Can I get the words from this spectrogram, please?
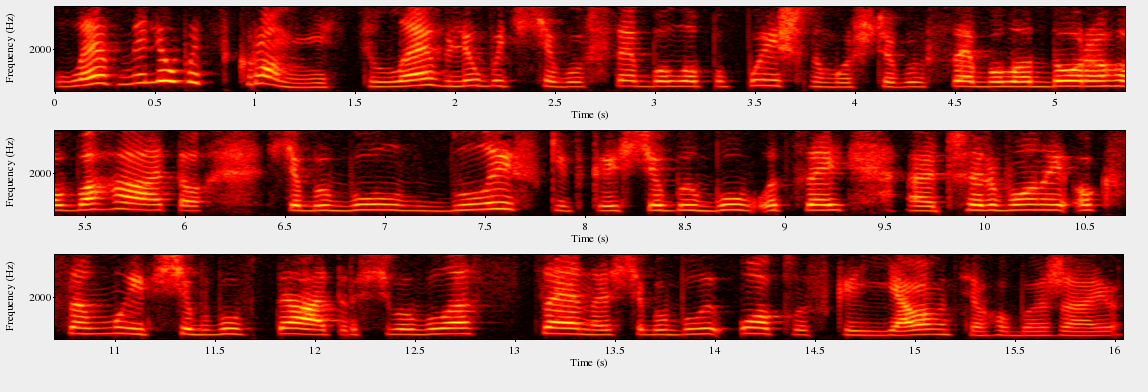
Лев не любить скромність. Лев любить, щоб все було по-пишному, щоб все було дорого багато, щоб був блискітки, щоб був оцей е, червоний оксамит, щоб був театр, щоб була сцена, щоб були оплески. Я вам цього бажаю.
